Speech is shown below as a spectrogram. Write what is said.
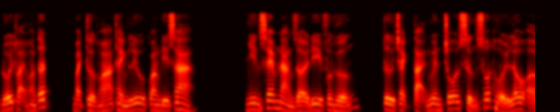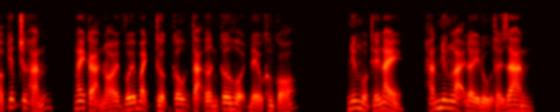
Đối thoại hoàn tất, bạch thực hóa thành lưu quang đi xa nhìn xem nàng rời đi phương hướng, từ trạch tại nguyên chỗ sửng sốt hồi lâu ở kiếp trước hắn, ngay cả nói với bạch Thược câu tạ ơn cơ hội đều không có. Nhưng một thế này, hắn nhưng lại đầy đủ thời gian,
